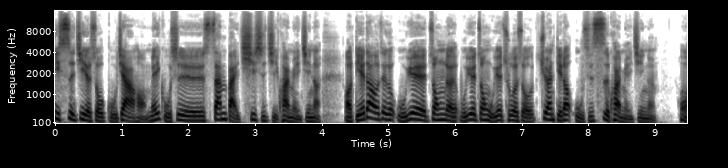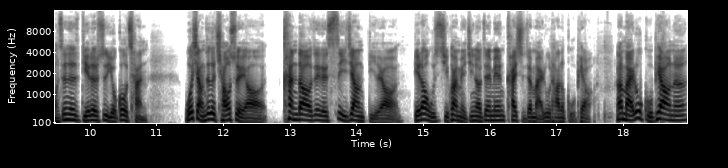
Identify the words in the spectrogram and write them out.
第四季的时候，股价哈，每股是三百七十几块美金了，哦，跌到这个五月中的五月中五月初的时候，居然跌到五十四块美金了，哇，真的跌的是有够惨。我想这个桥水啊，看到这个 C 这样跌啊，跌到五十几块美金了，这边开始在买入它的股票。那买入股票呢，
